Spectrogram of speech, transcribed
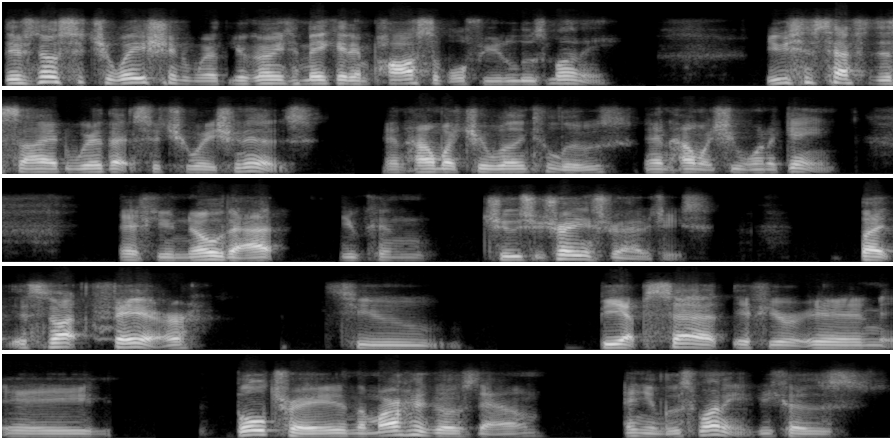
There's no situation where you're going to make it impossible for you to lose money. You just have to decide where that situation is and how much you're willing to lose and how much you want to gain. If you know that, you can choose your trading strategies. But it's not fair to be upset if you're in a bull trade and the market goes down and you lose money because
